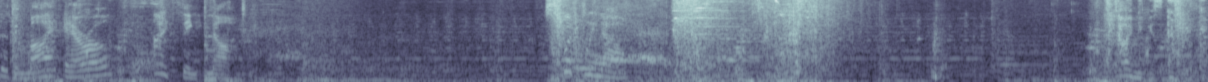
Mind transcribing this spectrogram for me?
Faster than my arrow? I think not. Swiftly now. Timing is everything.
